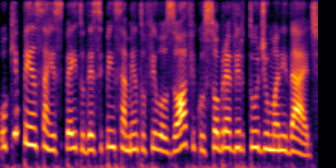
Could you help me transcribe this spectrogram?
o que pensa a respeito desse pensamento filosófico sobre a virtude humanidade?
